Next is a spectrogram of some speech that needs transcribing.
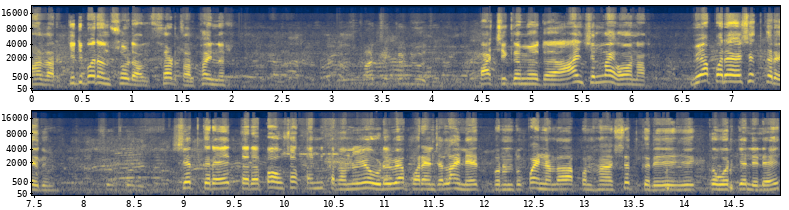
हजार. कितीपर्यंत सोडाल? सोडताल फायनल पाचशे कमी होतं. ऐंशी नाही होणार. व्यापारी आहे शेतकरी आहे तुम्ही. शेतकरी आहेत तर पाहू शकता मित्रांनो एवढे व्यापाऱ्यांच्या लाईन आहेत परंतु पहिल्यांदा आपण हा शेतकरी हे कव्हर केलेले आहेत.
